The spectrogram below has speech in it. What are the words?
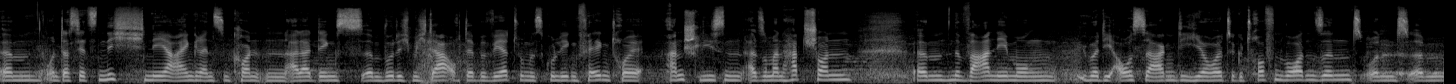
ähm, und das jetzt nicht näher eingrenzen konnten. Allerdings ähm, würde ich mich da auch der Bewertung des Kollegen Felgentreu anschließen. Also man hat schon ähm, eine Wahrnehmung über die Aussagen, die hier heute getroffen worden sind und ähm,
